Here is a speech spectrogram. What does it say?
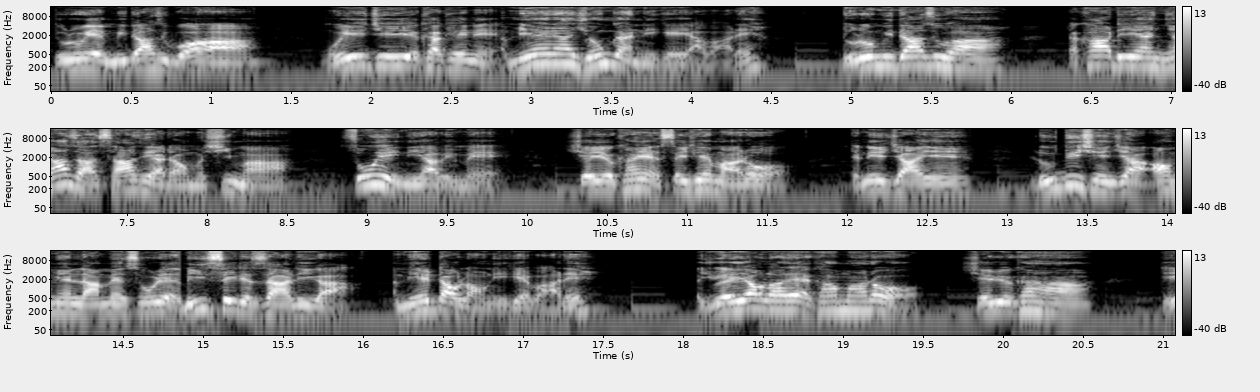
သူတို့ရဲ့မိသားစုဘဝဟာငွေကြေးအခက်အခဲနဲ့အမြဲတမ်းရုန်းကန်နေခဲ့ရပါတယ်။သူတို့မိသားစုဟာတခါတရံညစာစားစရာတောင်မရှိမှစိုးရိမ်နေရပေမဲ့ရှယ်ရွခန့်ရဲ့စိတ်ထဲမှာတော့ဒီနေ့ကျရင်လူသိရှင်ကြားအောင်မြင်လာမယ်ဆိုတဲ့မိစိတ်တစားလေးကအမြဲတောက်လောင်နေခဲ့ပါတယ်။အရွယ်ရောက်လာတဲ့အခါမှာတော့ရှယ်ရွခန့်ဟာ ဒေ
